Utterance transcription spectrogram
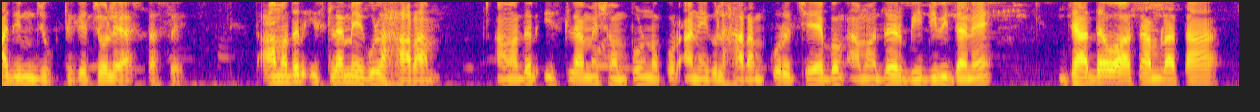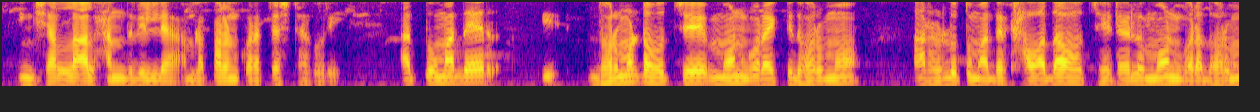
আদিম যুগ থেকে চলে আসতেছে। আমাদের ইসলামে এগুলো হারাম। আমাদের ইসলামে সম্পূর্ণ কোরআন এগুলো হারাম করেছে এবং আমাদের বিধিবিধানে যা দেওয়া আছে আমরা তা ইনশাল্লাহ আলহামদুলিল্লাহ আমরা পালন করার চেষ্টা করি। আর তোমাদের ধর্মটা হচ্ছে মন গড়া একটি ধর্ম, আর হলো তোমাদের খাওয়া দাওয়া হচ্ছে এটা হলো মন গড়া ধর্ম,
